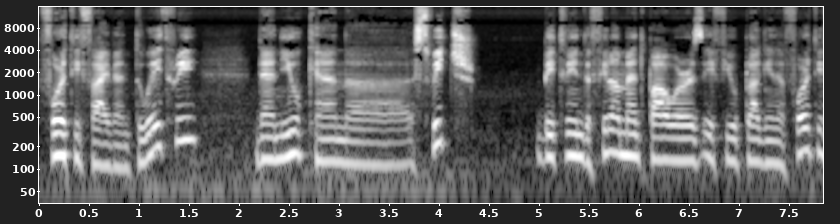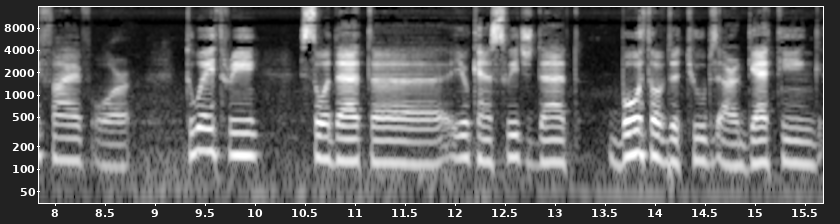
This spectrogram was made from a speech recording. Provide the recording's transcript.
45 and 2A3, then you can uh, switch between the filament powers if you plug in a 45 or 2A3 so that uh, you can switch that both of the tubes are getting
